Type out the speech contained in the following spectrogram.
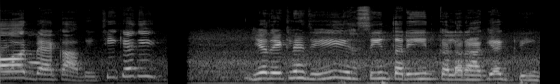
और बैक आ गई ठीक है जी? ये देख लें जी हसीन तरीन कलर आ गया ग्रीन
